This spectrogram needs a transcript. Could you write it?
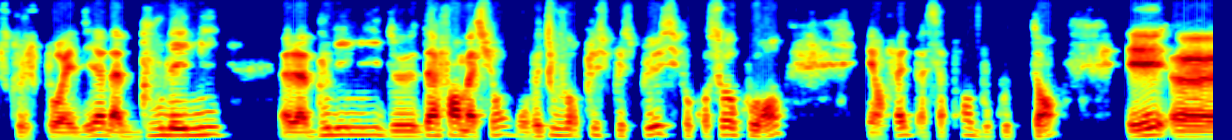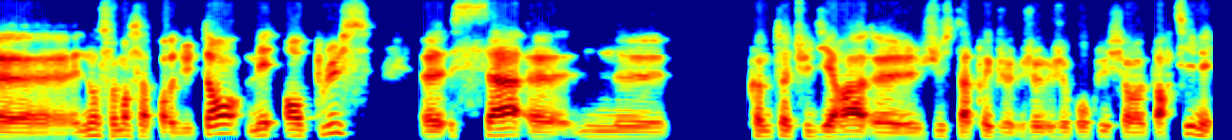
ce que je pourrais dire, la boulimie, euh, la boulimie d'informations. On veut toujours plus, plus, plus. Il faut qu'on soit au courant. Et en fait, bah, ça prend beaucoup de temps. Et non seulement ça prend du temps, mais en plus, ça ne, comme toi tu diras juste après que je, je, je conclue sur le parti, mais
